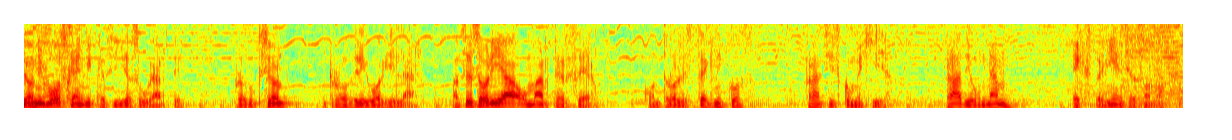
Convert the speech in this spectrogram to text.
Guión y voz Jaime Casillas Ugarte. Producción Rodrigo Aguilar. Asesoría Omar Tercero. Controles técnicos Francisco Mejía. Radio UNAM. Experiencia Sonora.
